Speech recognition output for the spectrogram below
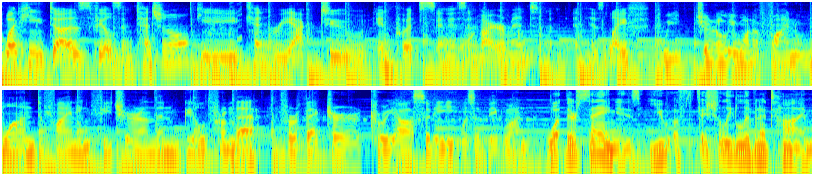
What he does feels intentional. He can react to inputs in his environment and his life. We generally want to find one defining feature and then build from that. For Vector, curiosity was a big one. What they're saying is you officially live in a time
